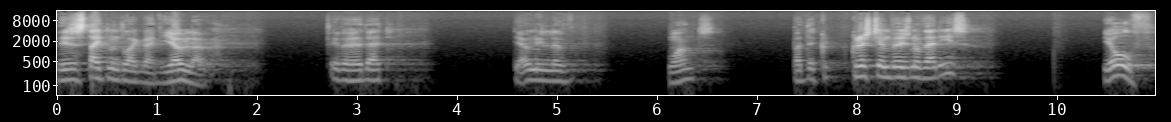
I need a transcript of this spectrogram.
There's a statement like that YOLO. Ever heard that? You only live once. But the Christian version of that is YOLF.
